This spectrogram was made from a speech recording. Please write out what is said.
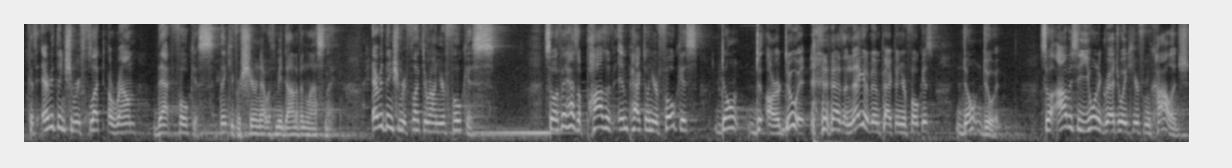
Because everything should reflect around that focus. Thank you for sharing that with me, Donovan, last night. Everything should reflect around your focus. So if it has a positive impact on your focus, don't do, or do it. it has a negative impact on your focus, don't do it. So obviously you want to graduate here from college.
